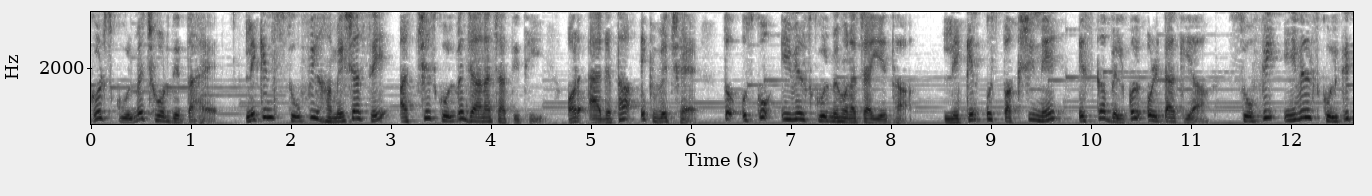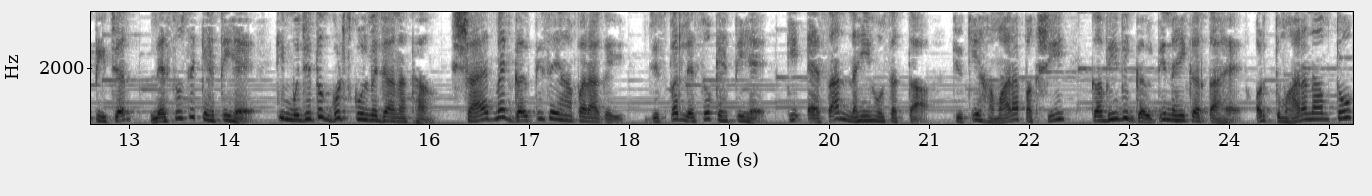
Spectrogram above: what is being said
गुड स्कूल में छोड़ देता है। लेकिन सोफी हमेशा से अच्छे स्कूल में जाना चाहती थी और एगता एक विच है तो उसको इविल स्कूल में होना चाहिए था। लेकिन उस पक्षी ने इसका बिल्कुल उल्टा किया। सोफी इविल स्कूल की टीचर लेसो से कहती है कि मुझे तो गुड स्कूल में जाना था। शायद मैं गलती से यहाँ पर आ गई, जिस पर लेसो कहती है कि ऐसा नहीं हो सकता, क्योंकि हमारा पक्षी कभी भी गलती नहीं करता है और तुम्हारा नाम तो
